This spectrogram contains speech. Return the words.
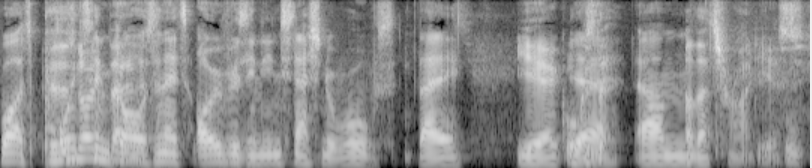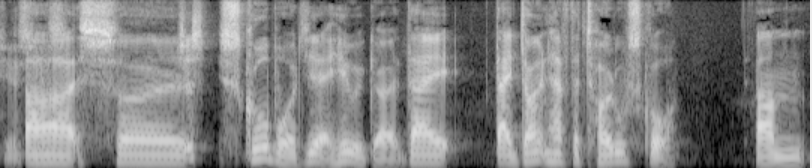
well, it's points no- and goals, and then it's overs in international rules. They yeah, well, 'cause Yeah, they- um, oh, that's right. Yes, yes. yes. uh, so Just- scoreboard. Yeah, here we go. They they don't have the total score, um,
